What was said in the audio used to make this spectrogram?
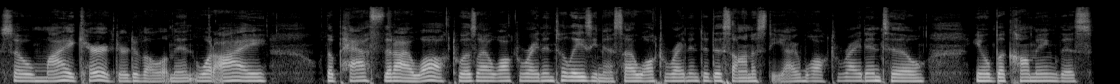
So my character development, what I the path that I walked was I walked right into laziness. I walked right into dishonesty. I walked right into, you know, becoming this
